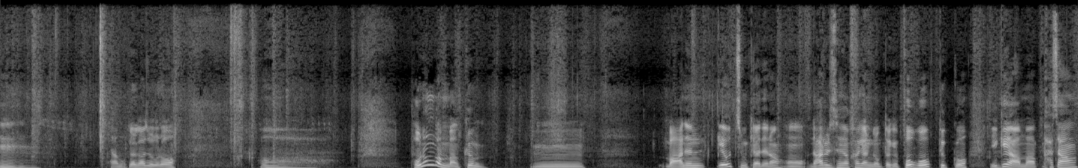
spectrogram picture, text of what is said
음. 자, 뭐 결과적으로 어... 보는 것만큼 음. 많은 깨우침 해야 되나? 어, 나를 생각하게 하는 게 없다. 보고, 듣고, 이게 아마 가장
